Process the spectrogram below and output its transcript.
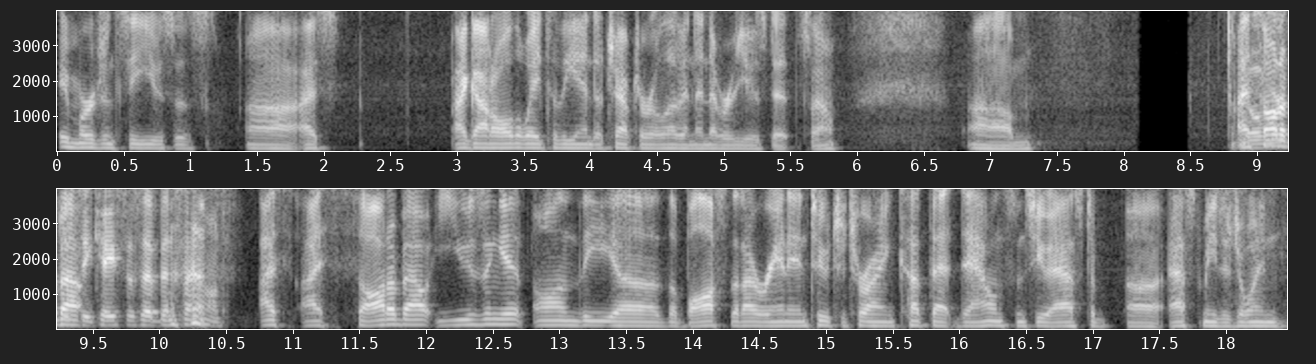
emergency uses. Uh, I got all the way to the end of chapter 11 and never used it. So um, I No thought about emergency cases have been found. I th- I thought about using it on the uh, the boss that I ran into to try and cut that down since you asked to, uh, asked me to join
